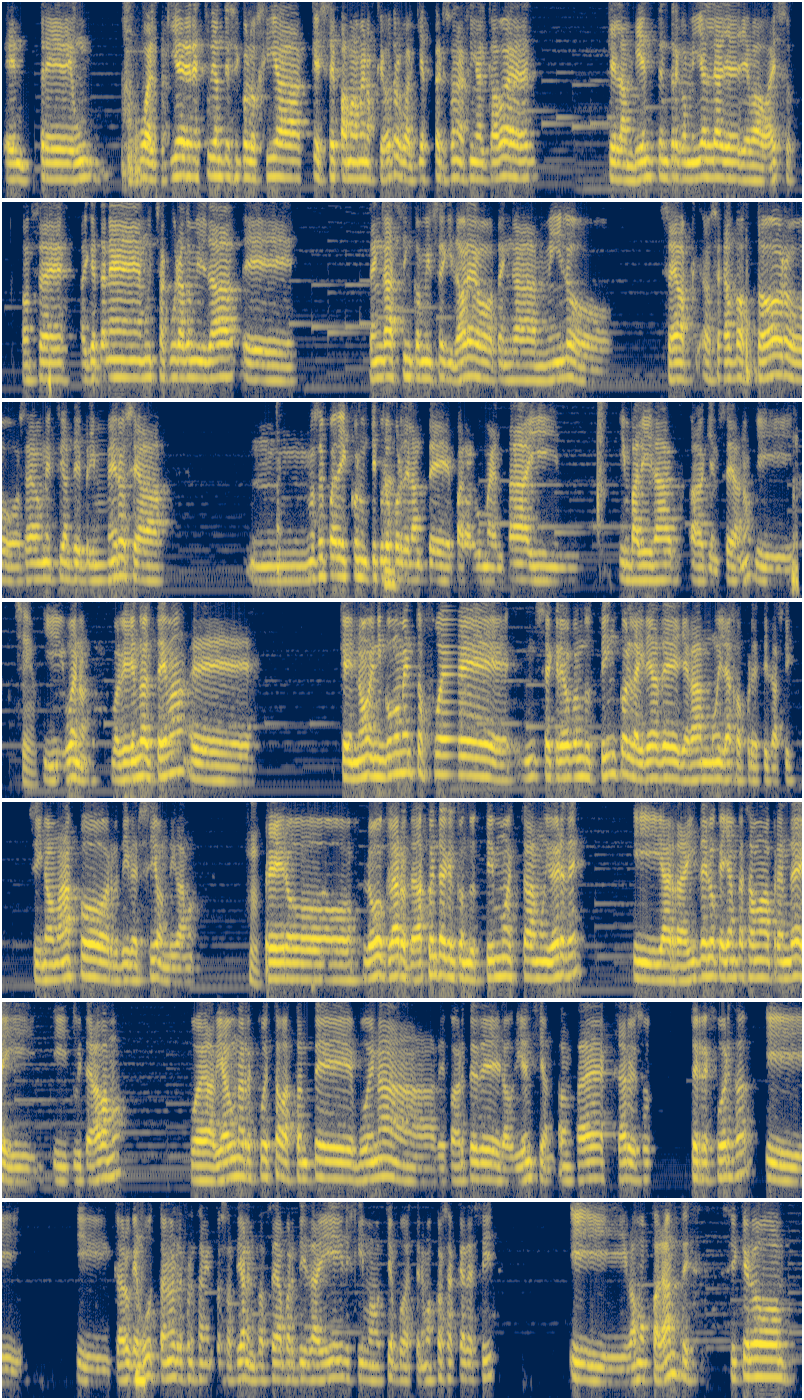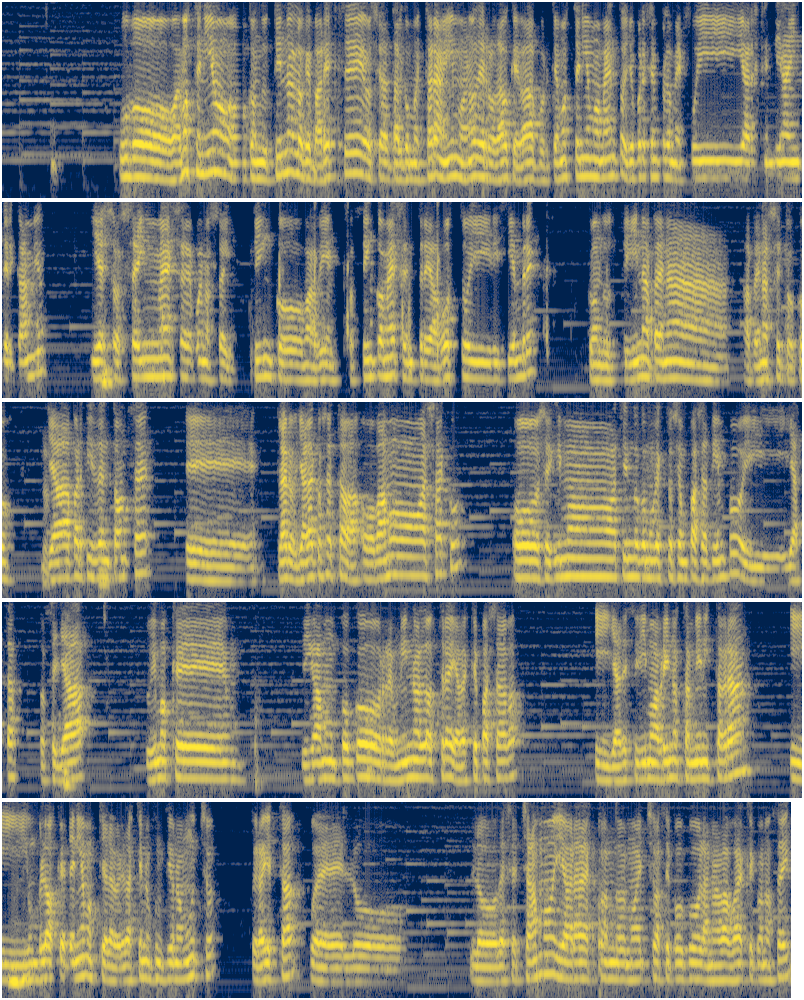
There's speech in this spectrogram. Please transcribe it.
entre un, cualquier estudiante de psicología que sepa más o menos que otro, cualquier persona, al fin y al cabo, es que el ambiente, entre comillas, le haya llevado a eso. Entonces, hay que tener mucha cura de humildad, eh, tengas 5.000 seguidores o tengas 1.000 o seas, doctor o seas un estudiante de primero, sea... Mm, no se puede ir con un título por delante para argumentar y invalidar a quien sea, ¿no? Y, y bueno, volviendo al tema, eh, que no, en ningún momento fue, se creó Conductín con la idea de llegar muy lejos, por decirlo así, sino más por diversión, digamos. Hmm. Pero luego, claro, te das cuenta que el conductismo está muy verde y a raíz de lo que ya empezamos a aprender y, y tuiteábamos, pues había una respuesta bastante buena de parte de la audiencia. Entonces, claro, eso te refuerza y, y claro que mm. gusta ¿no? el reforzamiento social. Entonces, a partir de ahí dijimos, hostia, pues tenemos cosas que decir y vamos para adelante. Sí que lo hubo, hemos tenido conductirnos lo que parece, o sea, tal como está ahora mismo, ¿no? De rodado que va, porque hemos tenido momentos, yo por ejemplo me fui a Argentina de intercambio y esos seis meses, bueno, seis, cinco más bien, esos cinco meses entre agosto y diciembre, Conductín apenas, apenas se tocó. Mm. Ya a partir de entonces, eh, claro, ya la cosa estaba, o vamos a saco, o seguimos haciendo como que esto sea un pasatiempo y ya está. Entonces ya tuvimos que, digamos, un poco reunirnos los tres y a ver qué pasaba. Y ya decidimos abrirnos también Instagram y un blog que teníamos que la verdad es que no funcionó mucho, pero ahí está, pues lo, lo desechamos y ahora es cuando hemos hecho hace poco la nueva web que conocéis.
